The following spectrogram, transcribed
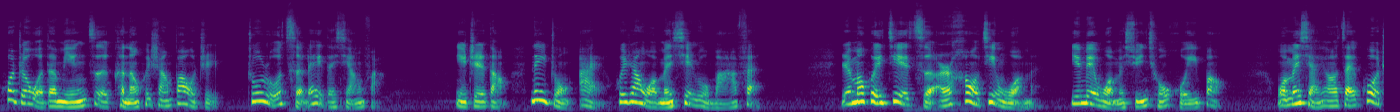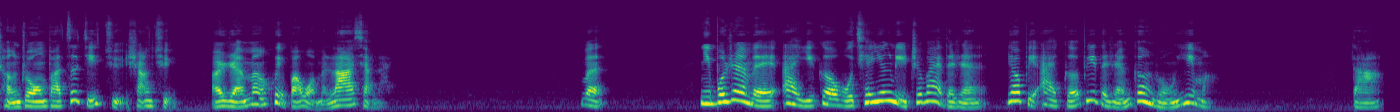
或者我的名字可能会上报纸，诸如此类的想法。你知道，那种爱会让我们陷入麻烦。人们会借此而耗尽我们，因为我们寻求回报，我们想要在过程中把自己举上去，而人们会把我们拉下来。问：你不认为爱一个五千英里之外的人，要比爱隔壁的人更容易吗？答：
